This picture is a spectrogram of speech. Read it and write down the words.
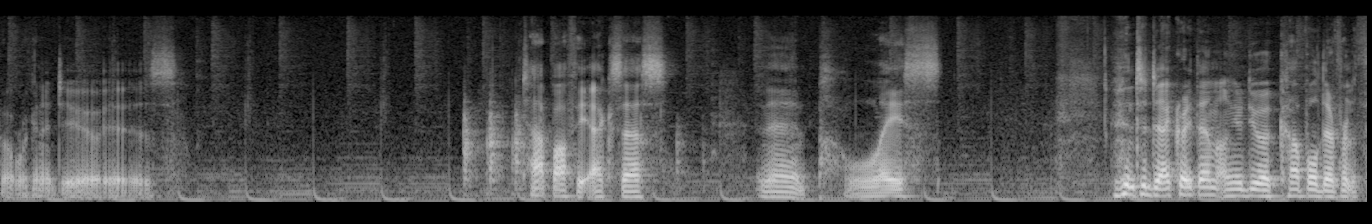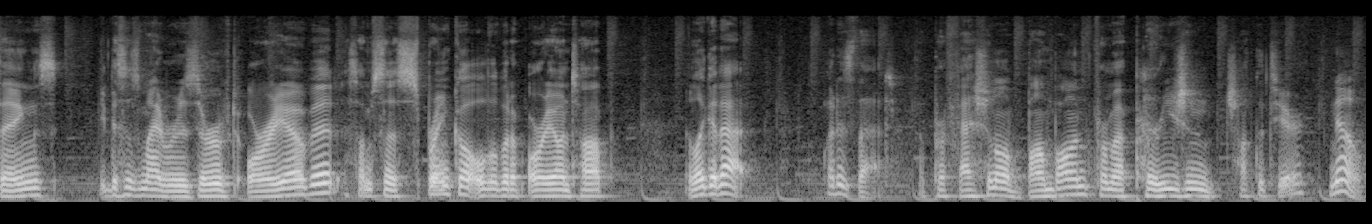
what we're gonna do is tap off the excess and then place, to decorate them, I'm gonna do a couple different things. This is my reserved Oreo bit, so I'm just gonna sprinkle a little bit of Oreo on top. And look at that. What is that? A professional bonbon from a Parisian chocolatier? No,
